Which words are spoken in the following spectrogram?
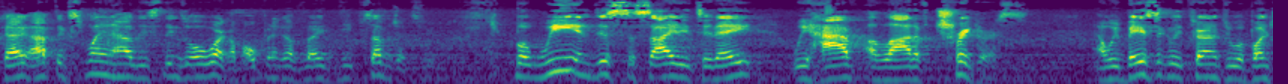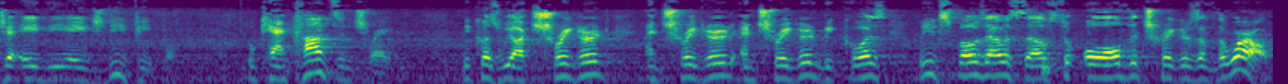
Okay? I have to explain how these things all work. I'm opening up very deep subjects for you. But we in this society today, we have a lot of triggers. And we basically turn into a bunch of ADHD people who can't concentrate because we are triggered and triggered and triggered because we expose ourselves to all the triggers of the world.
